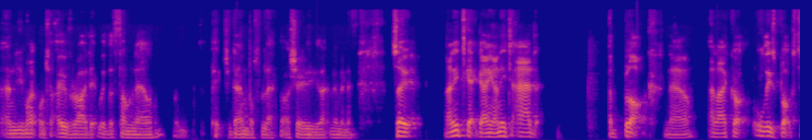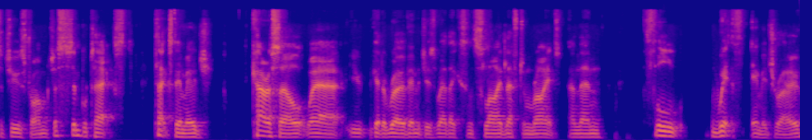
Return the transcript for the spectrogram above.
and you might want to override it with a thumbnail picture down bottom left. I'll show you that in a minute. So I need to get going. I need to add a block now, and I've got all these blocks to choose from. Just simple text, text image, carousel, where you get a row of images where they can slide left and right, and then full width image row.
